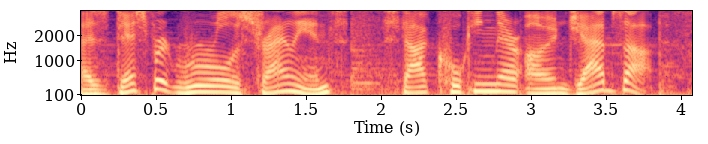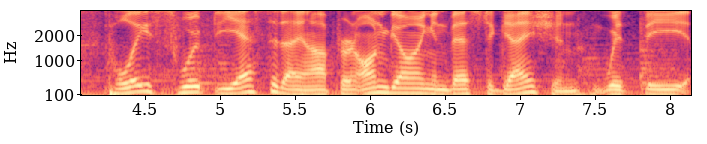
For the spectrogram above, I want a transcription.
as desperate rural Australians start cooking their own jabs up. Police swooped yesterday after an ongoing investigation with the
